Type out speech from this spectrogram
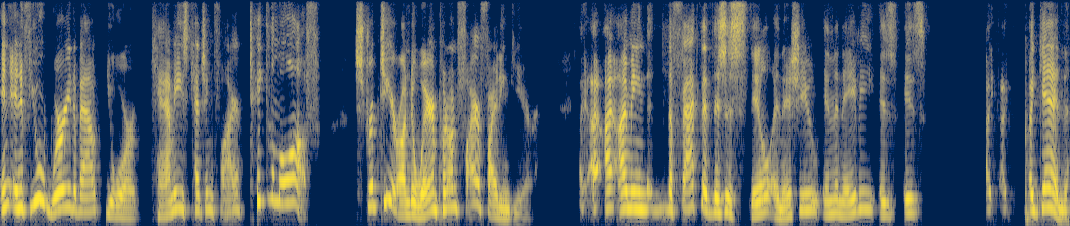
And, and if you're worried about your camis catching fire, take them off. Strip to your underwear and put on firefighting gear I, I, mean, the fact that this is still an issue in the Navy is is I, I, again,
